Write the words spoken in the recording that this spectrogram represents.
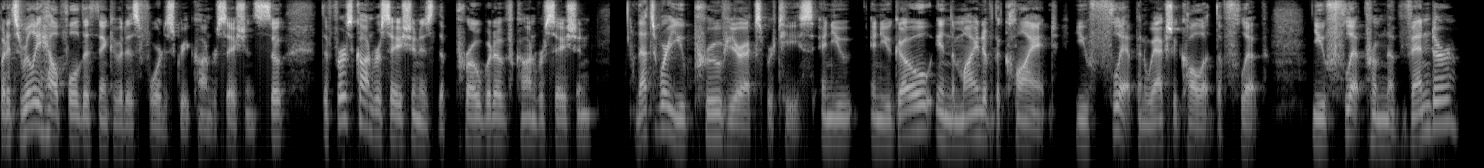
But it's really helpful to think of it as four discrete conversations. So the first conversation is the probative conversation. That's where you prove your expertise and you and you go in the mind of the client you flip and we actually call it the flip. You flip from the vendor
